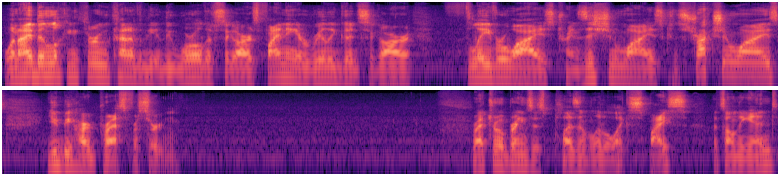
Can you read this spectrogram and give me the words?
when I've been looking through kind of the, the world of cigars, finding a really good cigar, flavor wise, transition wise, construction wise, you'd be hard pressed for certain. Retro brings this pleasant little like spice that's on the end.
